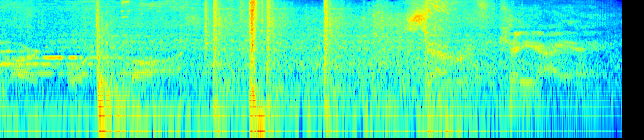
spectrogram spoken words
Hardpoint lost. Seraph KIA.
